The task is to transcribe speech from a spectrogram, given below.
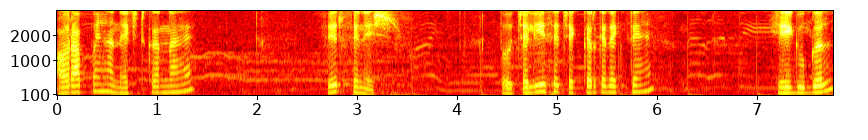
और आपको यहाँ नेक्स्ट करना है, फिर फिनिश तो चलिए इसे चेक करके देखते हैं। Hey Google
